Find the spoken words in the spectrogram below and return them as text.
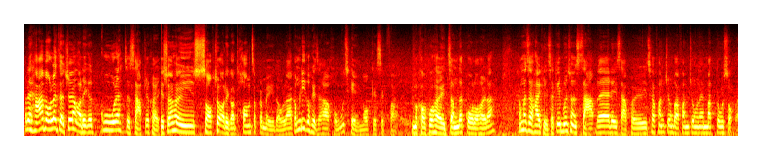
我哋下一步咧就將我哋嘅菇咧就烚咗佢，你想去索咗我哋個湯汁嘅味道啦。咁呢個其實係好邪惡嘅食法嚟，咁啊確保係浸得過落去啦。咁啊就係其實基本上烚咧，你烚佢七分鐘、八分鐘咧，乜都熟啊。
